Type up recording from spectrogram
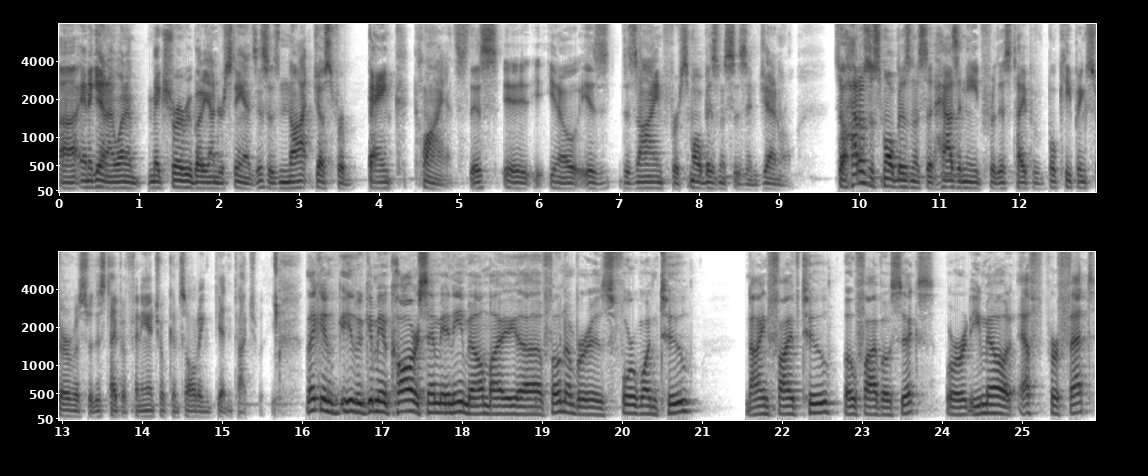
uh, and again, I want to make sure everybody understands this is not just for bank clients. This is, you know is designed for small businesses in general. So, how does a small business that has a need for this type of bookkeeping service or this type of financial consulting get in touch with you? They can either give me a call or send me an email. My uh, phone number is 412 952 0506 or an email at fperfett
